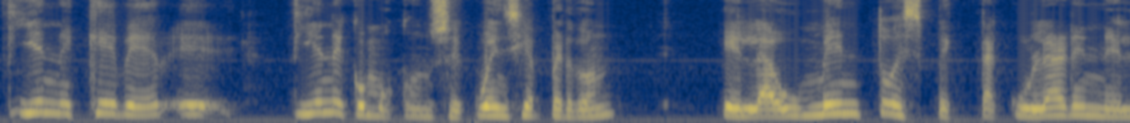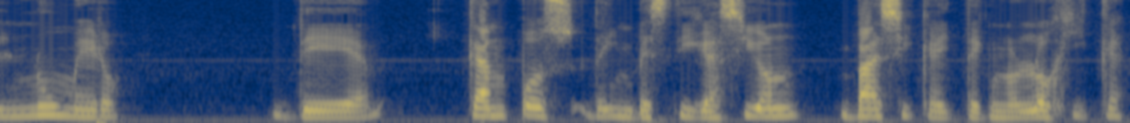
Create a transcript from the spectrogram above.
tiene que ver, eh, tiene como consecuencia, perdón, el aumento espectacular en el número de campos de investigación básica y tecnológica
